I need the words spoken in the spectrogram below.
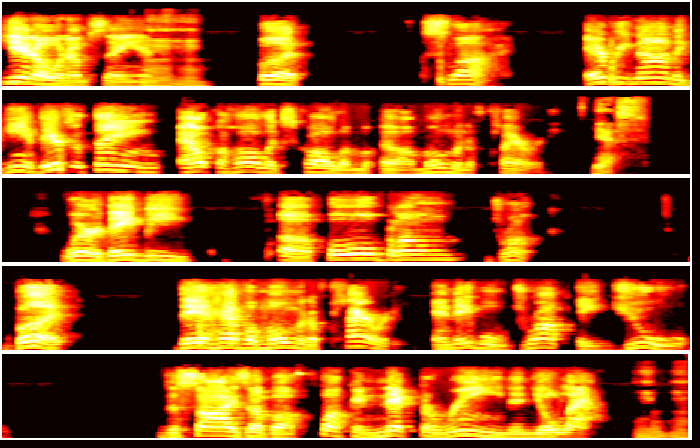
You know what I'm saying? Mhm. But Sly, every now and again, there's a thing alcoholics call a, a moment of clarity, Yes. where they be uh, full blown drunk, but they have a moment of clarity and they will drop a jewel the size of a fucking nectarine in your lap. hmm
